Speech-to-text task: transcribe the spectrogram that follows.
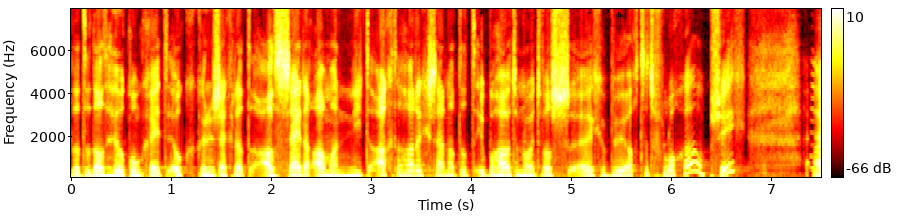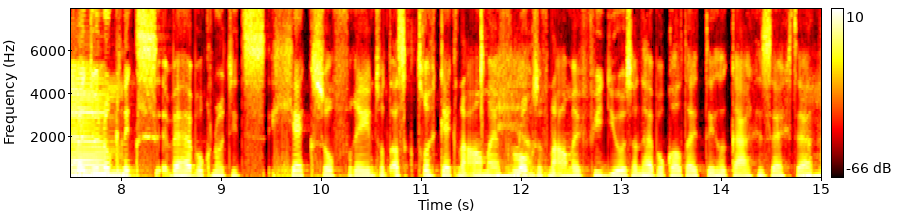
dat we dat heel concreet ook kunnen zeggen. Dat als zij er allemaal niet achter hadden gestaan, dat dat überhaupt nooit was eh, gebeurd, het vloggen op zich. Maar we doen ook Ehm, niks, we hebben ook nooit iets geks of vreemds. Want als ik terugkijk naar al mijn Ja. vlogs of naar al mijn video's, dan hebben we ook altijd tegen elkaar gezegd, hè, Mhm.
